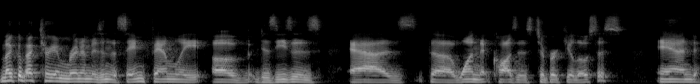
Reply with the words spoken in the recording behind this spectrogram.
Mycobacterium marinum is in the same family of diseases as the one that causes tuberculosis. And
